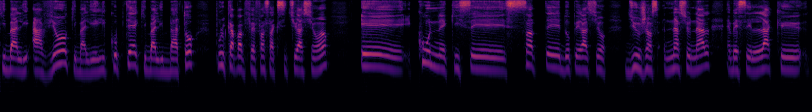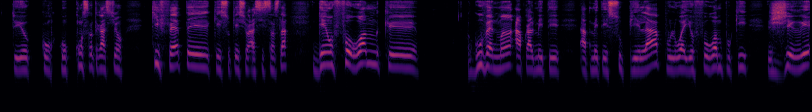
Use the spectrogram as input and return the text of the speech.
ki ba li avyon, ki ba li helikopter, ki ba li bato, pou l kapab fè fans ak situasyon an. E Koun ki se Santé d'Opération d'Urgence Nationale, ebe se la ke te yo kon, kon, konsentrasyon ki fète, eh, ke sou kesyon asistans la, gen yon forum ke gouvernement ap pral mette, ap mette sou pie la pou lwa yo forum pou ki jere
